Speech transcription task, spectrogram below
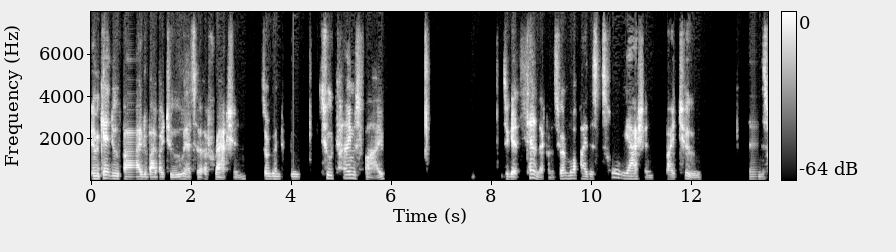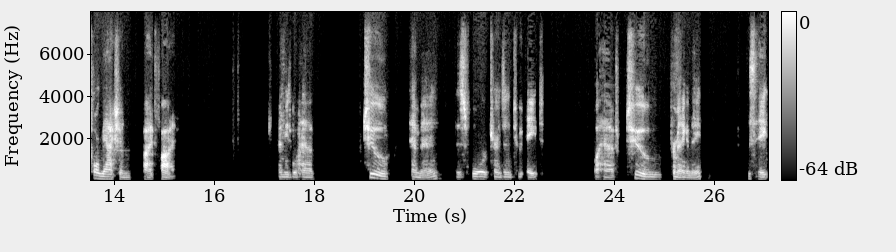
And we can't do 5 divided by 2, that's a, a fraction. So we're going to do 2 times 5 to get 10 electrons. I'm going to multiply this whole reaction by 2 and this whole reaction by 5. That means we'll have 2 Mn. This 4 turns into 8. We'll have 2 permanganate. This 8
